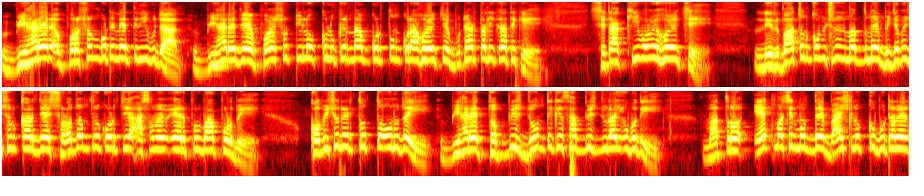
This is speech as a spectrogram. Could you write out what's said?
বিহারের প্রসঙ্গ টেনে তিনি বুঝান বিহারে যে পঁয়ষট্টি লক্ষ লোকের নাম কর্তন করা হয়েছে ভোটার তালিকা থেকে, সেটা কীভাবে হয়েছে? নির্বাচন কমিশনের মাধ্যমে বিজেপি সরকার যে ষড়যন্ত্র করছে আসামে এর প্রভাব পড়বে। কমিশনের তথ্য অনুযায়ী, বিহারে চব্বিশ জুন থেকে ছাব্বিশ জুলাই অবধি মাত্র এক মাসের মধ্যে বাইশ লক্ষ ভোটারের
